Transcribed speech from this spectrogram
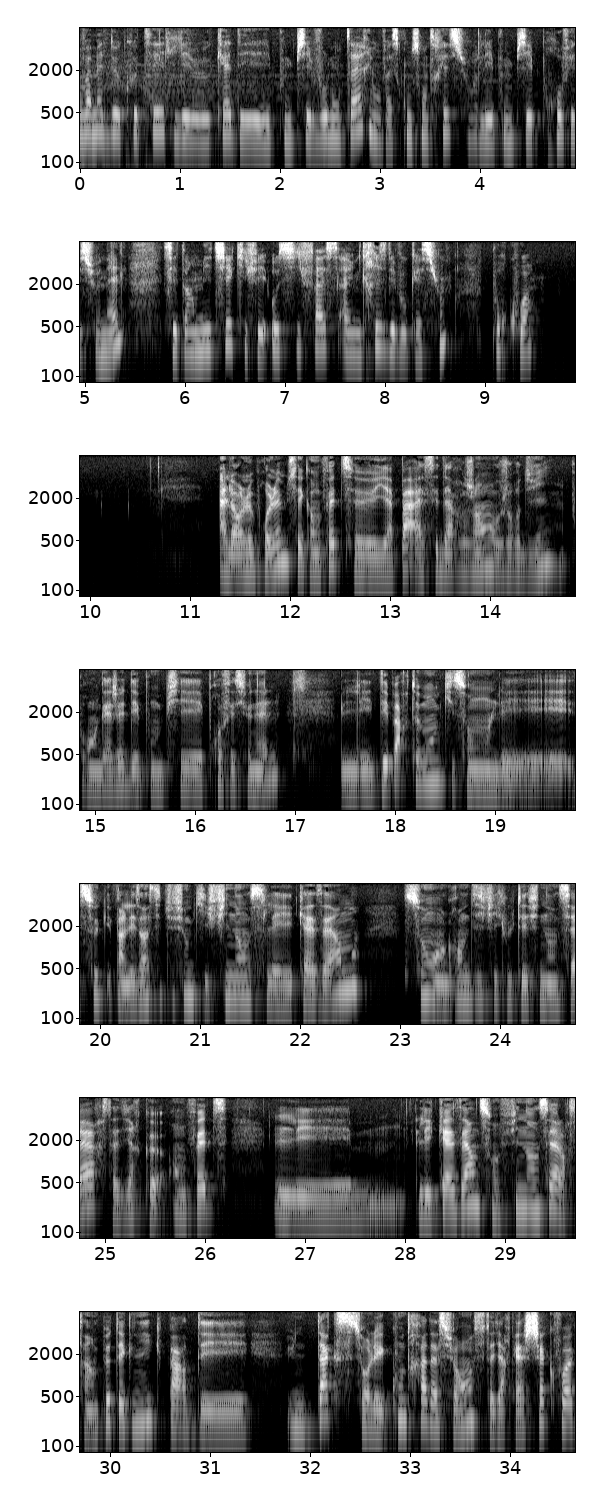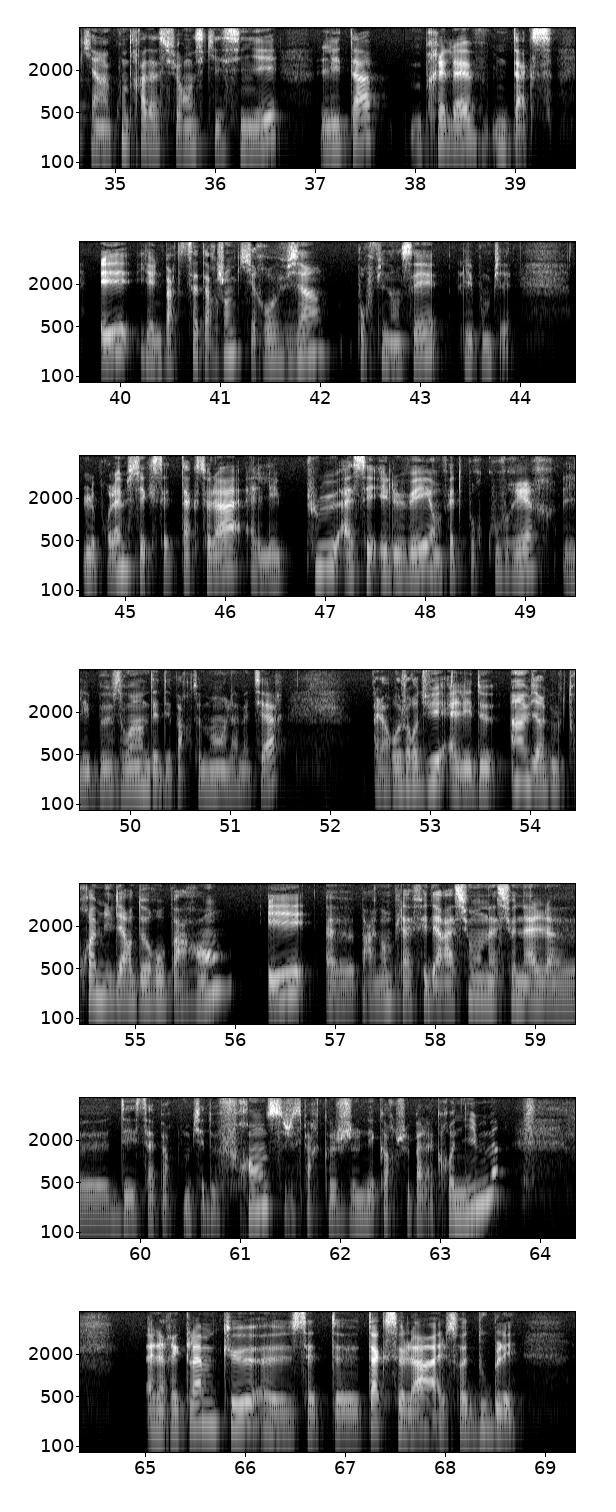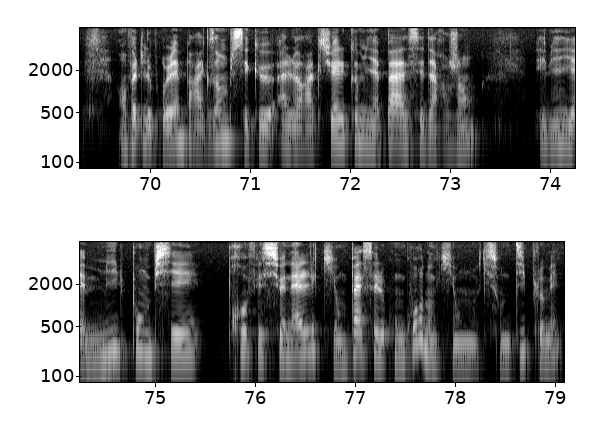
Va mettre de côté le cas des pompiers volontaires et on va se concentrer sur les pompiers professionnels. C'est un métier qui fait aussi face à une crise des vocations. Pourquoi? Alors le problème, c'est qu'en fait, euh, il n'y a pas assez d'argent aujourd'hui pour engager des pompiers professionnels. Les départements qui sont les institutions qui financent les casernes sont en grande difficulté financière, c'est-à-dire que en fait, les, casernes sont financées, alors c'est un peu technique, par une taxe sur les contrats d'assurance, c'est-à-dire qu'à chaque fois qu'il y a un contrat d'assurance qui est signé, l'État prélève une taxe. Et il y a une partie de cet argent qui revient pour financer les pompiers. Le problème, c'est que cette taxe-là, elle n'est plus assez élevée en fait pour couvrir les besoins des départements en la matière. Alors aujourd'hui, elle est de 1,3 milliard d'euros par an et euh, par exemple, la Fédération nationale euh, des sapeurs-pompiers de France, j'espère que je n'écorche pas l'acronyme, elle réclame que euh, cette taxe-là, elle soit doublée. En fait, le problème, par exemple, c'est qu'à l'heure actuelle, comme il n'y a pas assez d'argent, eh bien, il y a 1000 pompiers professionnels qui ont passé le concours, donc qui, ont, qui sont diplômés,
